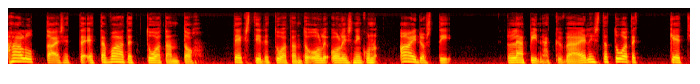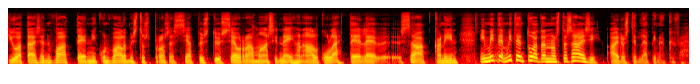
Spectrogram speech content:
haluttaisiin, että, että vaatetuotanto, tekstiilituotanto oli, olisi niin kuin aidosti läpinäkyvää, eli sitä tuoteketjua tai sen vaatteen niin kuin valmistusprosessia pystyy seuraamaan sinne ihan alkulähteelle saakka, niin, niin miten, miten tuotannosta saisi aidosti läpinäkyvää?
